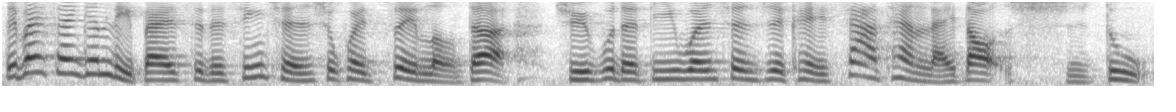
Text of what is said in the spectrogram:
礼拜三跟礼拜四的清晨是会最冷的，局部的低温甚至可以下探来到十度。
